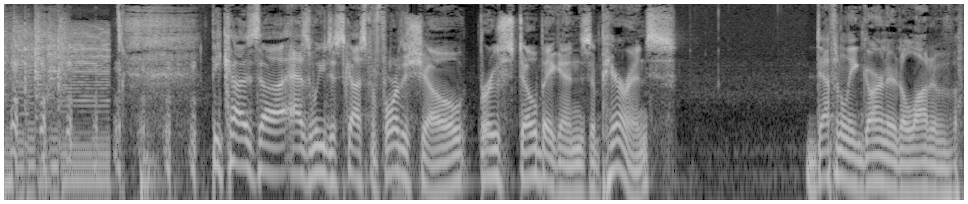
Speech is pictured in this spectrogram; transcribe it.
because, uh, as we discussed before the show, Bruce Dowbiggin's appearance definitely garnered a lot of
